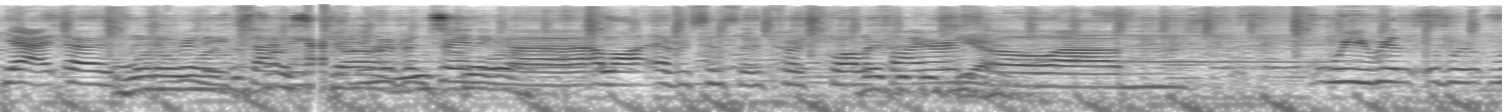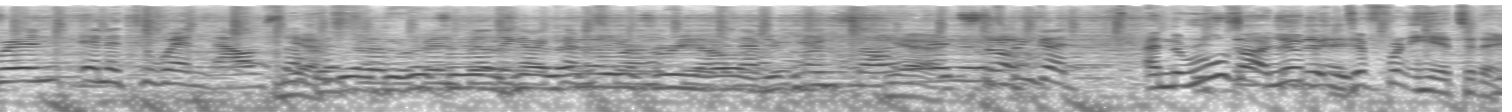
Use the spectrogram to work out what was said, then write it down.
Yeah, uh, it's really exciting. Actually, we've been training uh, a lot ever since the first qualifier. Yeah. So um, we really, we're, we're in, in it to win now. So Yes. we've been building our chemistry on the and everything. So Yeah. it's, it's been good. And the rules are a little bit different here today.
